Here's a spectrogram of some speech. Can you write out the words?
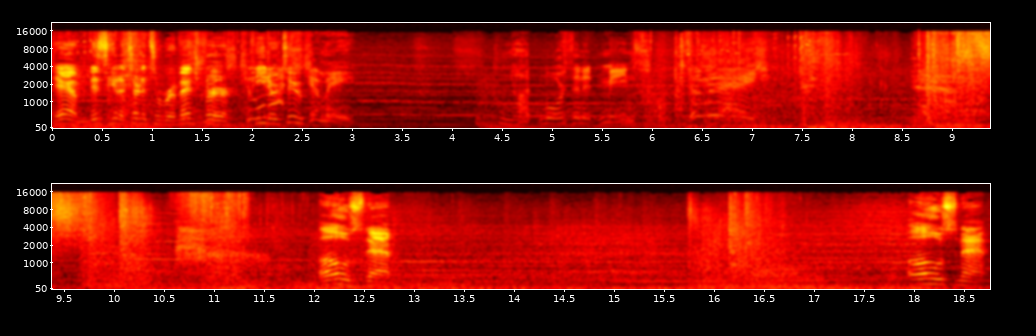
Damn, this is gonna turn into revenge for too Peter too. To me. Not more than it means to me! Oh snap. Oh snap.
